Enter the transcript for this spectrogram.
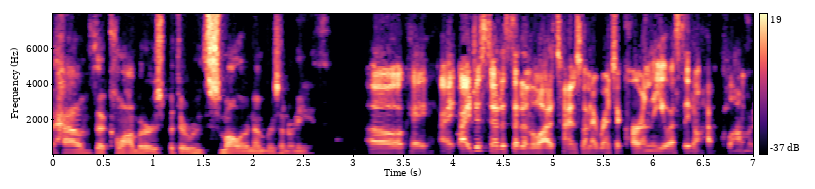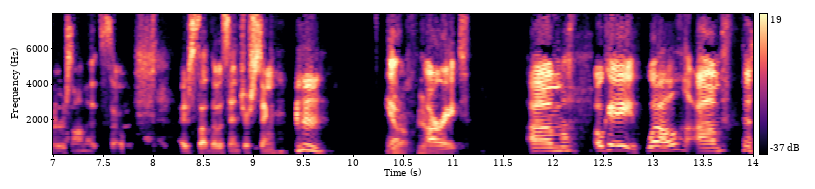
have the kilometers, but they're smaller numbers underneath. Oh, okay. I, I just noticed that in a lot of times when I rent a car in the US, they don't have kilometers on it. So I just thought that was interesting. yeah. Yeah, yeah. All right. Um, okay. Well, um,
